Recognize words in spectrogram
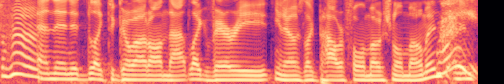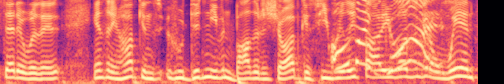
Mm-hmm. And then it like to go out on that like very, you know, it's like powerful emotional moment. And instead it was Anthony Hopkins who didn't even bother to show up because he really Oh thought he wasn't going to win.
